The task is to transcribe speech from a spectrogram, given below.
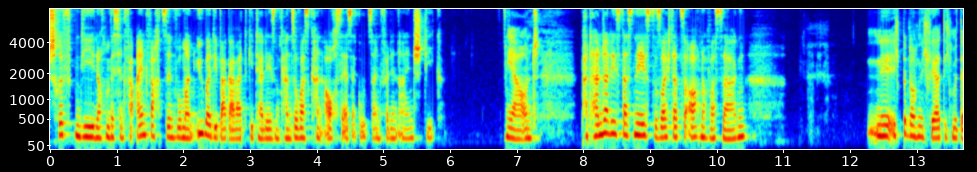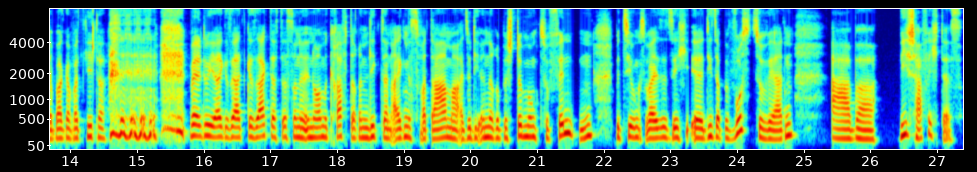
Schriften, die noch ein bisschen vereinfacht sind, wo man über die Bhagavad Gita lesen kann. Sowas kann auch sehr, sehr gut sein für den Einstieg. Ja, und Patanjali ist das nächste. Soll ich dazu auch noch was sagen? Nee, ich bin noch nicht fertig mit der Bhagavad Gita, weil du ja gesagt, gesagt hast, dass so eine enorme Kraft darin liegt, sein eigenes Svadharma, also die innere Bestimmung zu finden, beziehungsweise sich äh, dieser bewusst zu werden. Aber wie schaffe ich das?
